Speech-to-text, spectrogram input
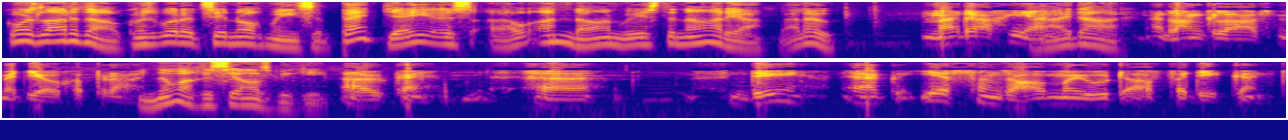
Kom ons laat dit nou. Kom ons hoor dit sê nog mense. Pat, jy is al aan daan Westenaria. Hallo. Middag ja. Hy daar. Lanklaas met jou gepraat. Nou maar gesels bietjie. OK. Uh die ek eerstens haal my hoed af vir die kind.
